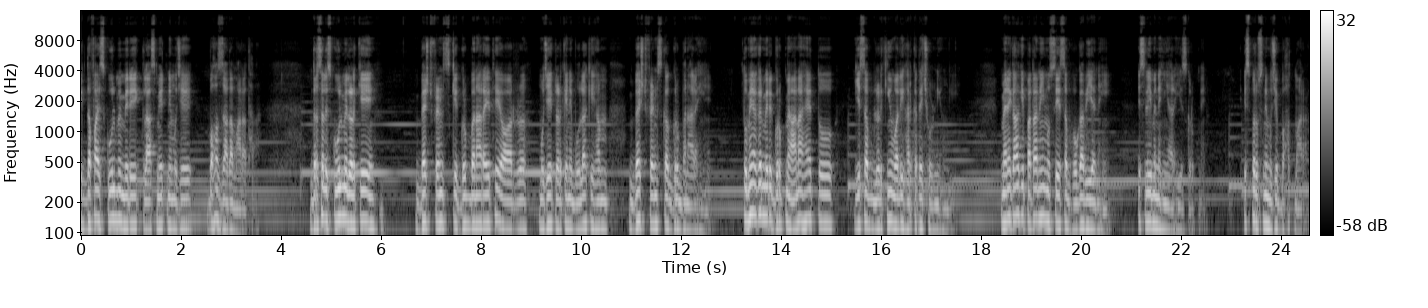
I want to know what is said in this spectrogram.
एक दफ़ा स्कूल में मेरे एक क्लासमेट ने मुझे बहुत ज़्यादा मारा था। दरअसल स्कूल में लड़के बेस्ट फ्रेंड्स के ग्रुप बना रहे थे और मुझे एक लड़के ने बोला कि हम बेस्ट फ्रेंड्स का ग्रुप बना रहे हैं। तुम्हें अगर मेरे ग्रुप में आना है तो ये सब लड़कियों वाली हरकतें छोड़नी होंगी। मैंने कहा कि पता नहीं मुझसे ये सब होगा भी या नहीं, इसलिए मैं नहीं आ रही इस ग्रुप में। इस पर उसने मुझे बहुत मारा।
